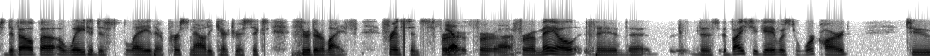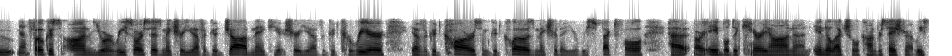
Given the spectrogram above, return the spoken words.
to develop a, a, way to display their personality characteristics through their life. For instance, for yes. for uh, for a male, the the the advice you gave was to work hard, to yeah. focus on your resources, make sure you have a good job, make sure you have a good career, you have a good car, some good clothes, make sure that you're respectful, ha- are able to carry on an intellectual conversation or at least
